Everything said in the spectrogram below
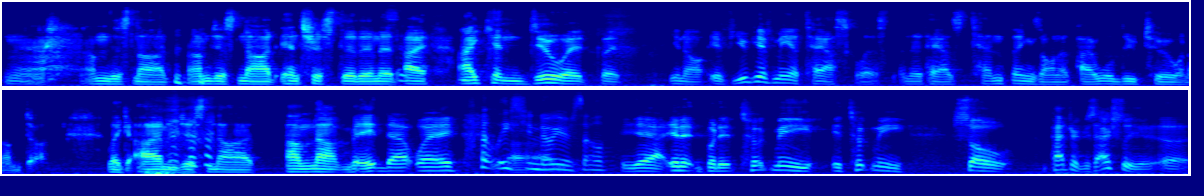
Nah, I'm just not. I'm just not interested in it. I I can do it, but you know, if you give me a task list and it has 10 things on it, I will do two and I'm done. Like I'm just not I'm not made that way. At least you know um, yourself. Yeah, and it but it took me it took me so Patrick is actually uh,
